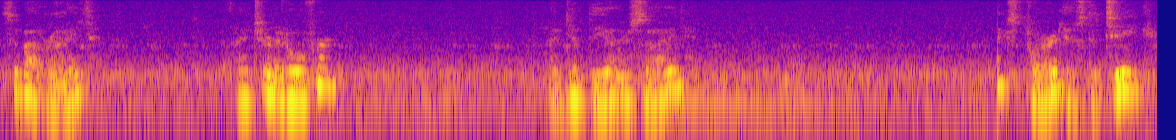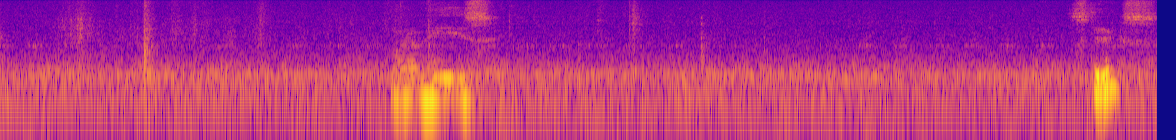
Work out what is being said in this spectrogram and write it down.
It's about right. I turn it over. I dip the other side. Next part is to take one of these sticks,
